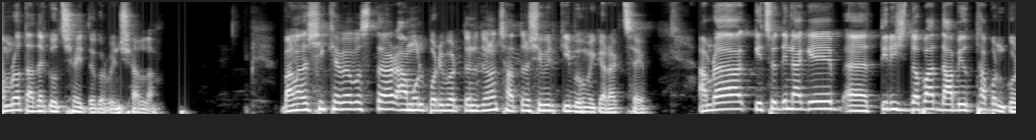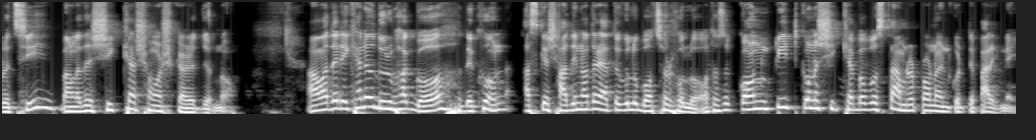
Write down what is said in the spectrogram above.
আমরাও তাদেরকে উৎসাহিত করব ইনশাল্লাহ বাংলাদেশ শিক্ষা ব্যবস্থার আমূল পরিবর্তনের জন্য ছাত্র শিবির কী ভূমিকা রাখছে? আমরা কিছুদিন আগে তিরিশ দফা দাবি উত্থাপন করেছি বাংলাদেশ শিক্ষা সংস্কারের জন্য। আমাদের এখানেও দুর্ভাগ্য, দেখুন, আজকে স্বাধীনতার এতগুলো বছর হলো, অথচ কনক্রিট কোনো শিক্ষা ব্যবস্থা আমরা প্রণয়ন করতে পারি নাই।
